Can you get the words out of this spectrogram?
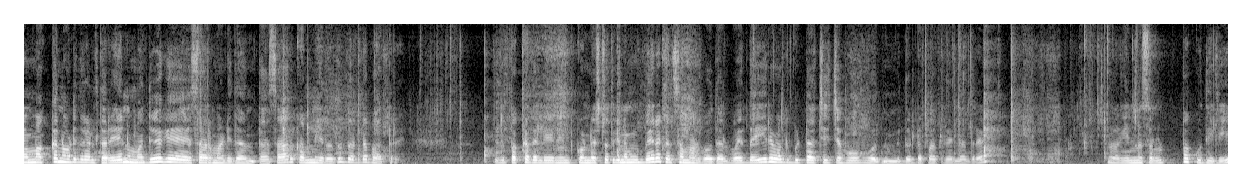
ನಮ್ಮ ಅಕ್ಕ ನೋಡಿದ್ರೆ ಹೇಳ್ತಾರೆ, ಏನು ಮದುವೆಗೆ ಸಾರು ಮಾಡಿದ ಅಂತ? ಸಾರು ಕಮ್ಮಿ ಇರೋದು, ದೊಡ್ಡ ಪಾತ್ರೆ. ಇದು ಪಕ್ಕದಲ್ಲಿ ನಿಂತ್ಕೊಂಡು ಅಷ್ಟೊತ್ತಿಗೆ ನಮ್ಗೆ ಬೇರೆ ಕೆಲಸ ಮಾಡ್ಬೋದಲ್ವ? ಧೈರ್ಯವಾಗಿ ಬಿಟ್ಟು ಆಚೆ ಈಚೆ ಹೋಗ್ಬೋದು ನಮಗೆ ದೊಡ್ಡ ಪಾತ್ರೆ ಇಲ್ಲಾದರೆ. ಇವಾಗ ಇನ್ನೂ ಸ್ವಲ್ಪ ಕುದೀಲಿ.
